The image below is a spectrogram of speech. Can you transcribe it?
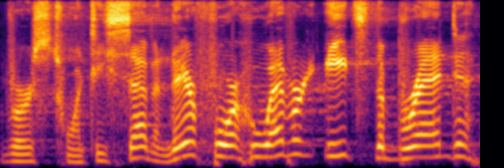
verse 27. Therefore, whoever eats the bread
